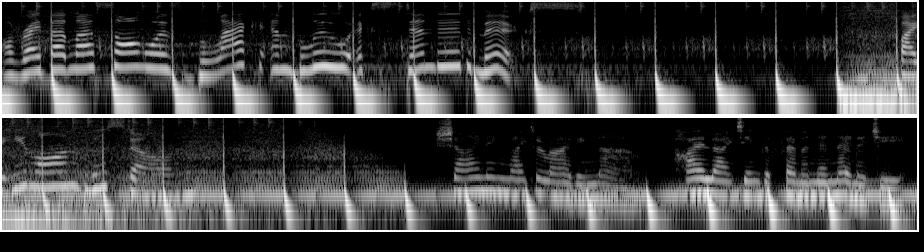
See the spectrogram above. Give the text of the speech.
All right, that last song was Black and Blue Extended Mix by Ilan Bluestone. Shining light arriving now, highlighting the feminine energy.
